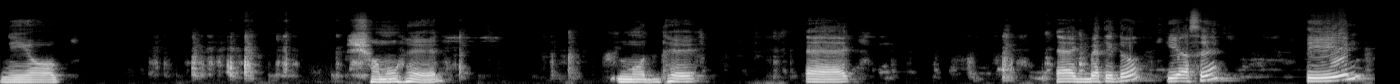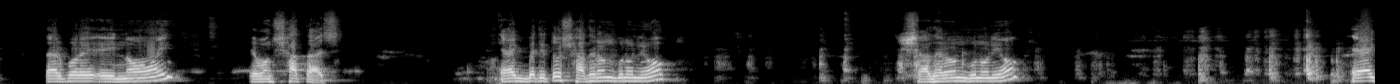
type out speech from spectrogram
নিয়োগ সমূহের মধ্যে এক। এক ব্যতীত কি আছে? তিন, তারপরে এই নয় এবং সাতাশ। এক ব্যতীত সাধারণ গুণনীয়ক সাধারণ গুণনীয়ক এক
